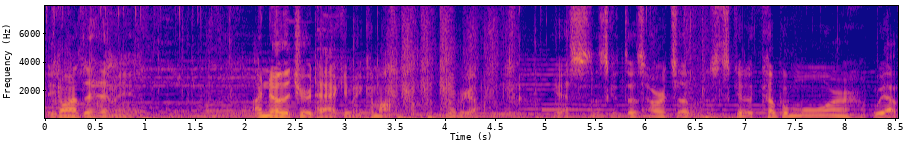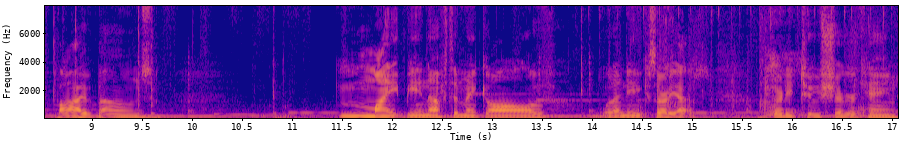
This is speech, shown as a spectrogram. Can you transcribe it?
Hey, you don't have to hit me. I know that you're attacking me. Come on. Here we go. Yes, let's get those hearts up. Let's get a couple more. We got five bones. Might be enough to make all of what I need because I already have 32 sugar cane.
